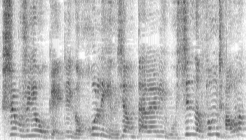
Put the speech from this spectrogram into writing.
是不是又给这个婚礼影像带来了一股新的风潮呢？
